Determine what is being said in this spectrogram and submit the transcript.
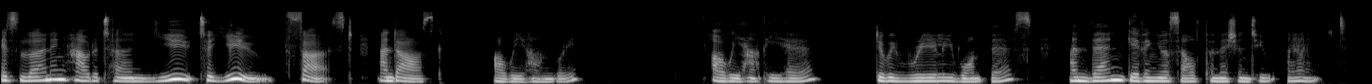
It's learning how to turn you to you first and ask, are we hungry? Are we happy here? Do we really want this? And then giving yourself permission to act.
